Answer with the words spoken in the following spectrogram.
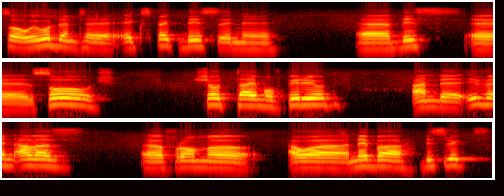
So we wouldn't uh, expect this in uh, uh, this so sh short time of period, and even others from our neighbor districts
